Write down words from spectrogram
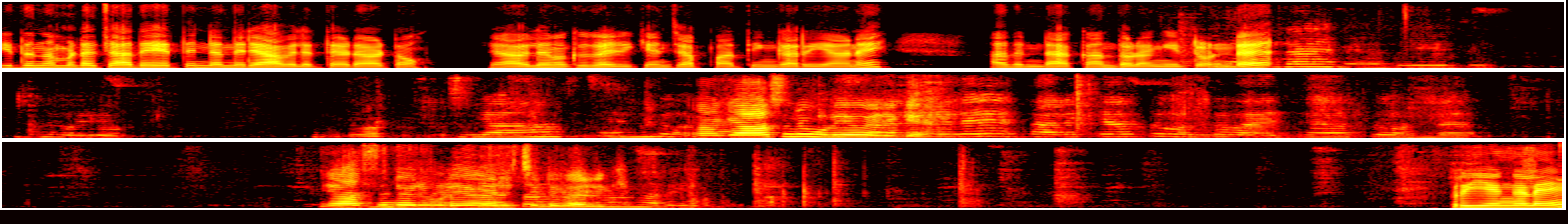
ഇത് നമ്മുടെ ചതയത്തിന്റെ അന്ന് രാവിലത്തേടാ കേട്ടോ. രാവിലെ നമുക്ക് കഴിക്കാൻ ചപ്പാത്തിയും കറിയാണ്. അതുണ്ടാക്കാൻ തുടങ്ങിയിട്ടുണ്ട്. ആ ഗ്യാസിന്റെ ഗുളിക കഴിക്കേ. ഗ്യാസിന്റെ ഒരു ഗുളിക കഴിച്ചിട്ട് കഴിക്കും. പ്രിയങ്ങളെ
